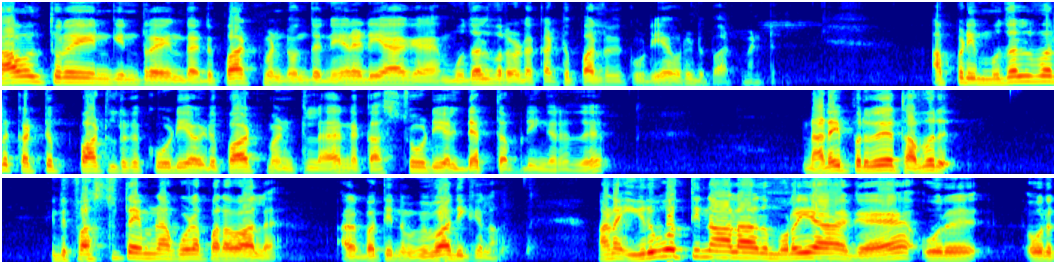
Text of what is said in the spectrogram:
காவல்துறை என்கின்ற இந்த டிபார்ட்மெண்ட் வந்து நேரடியாக முதல்வரோட கட்டுப்பாட்டில் இருக்கக்கூடிய ஒரு டிபார்ட்மெண்ட் அப்படி முதல்வர் கட்டுப்பாட்டில் இருக்கக்கூடிய டிபார்ட்மெண்ட்டில் இந்த கஸ்டோடியல் டெத் அப்படிங்கிறது நடைபெறவே தவறு. இது ஃபஸ்ட்டு டைம்னா கூட பரவாயில்ல. அதை பற்றி நம்ம விவாதிக்கலாம். ஆனால் இருபத்தி நாலாவது முறையாக ஒரு ஒரு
